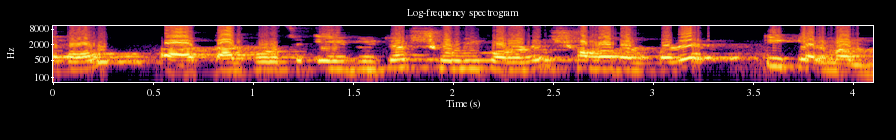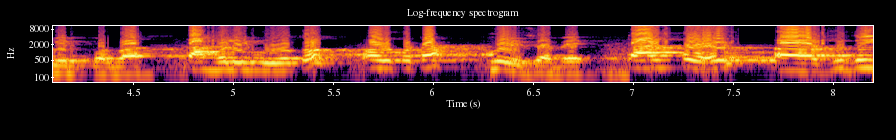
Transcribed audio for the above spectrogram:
এবং তারপর হচ্ছে এই দুইটার সমীকরণের সমাধান করে টিকের মান বের করবা। তাহলেই মূলত অঙ্কটা হয়ে যাবে। তারপর যদি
